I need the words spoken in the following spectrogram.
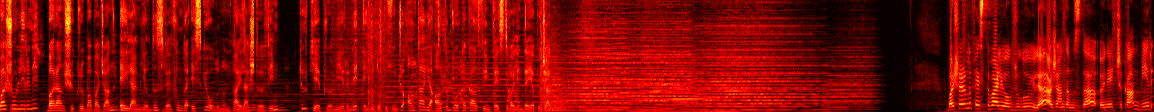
Başrollerini Baran Şükrü Babacan, Eylem Yıldız ve Funda Eskioğlu'nun paylaştığı film, Türkiye premierini 59. Antalya Altın Portakal Film Festivali'nde yapacak. Başarılı festival yolculuğuyla ajandamızda öne çıkan bir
